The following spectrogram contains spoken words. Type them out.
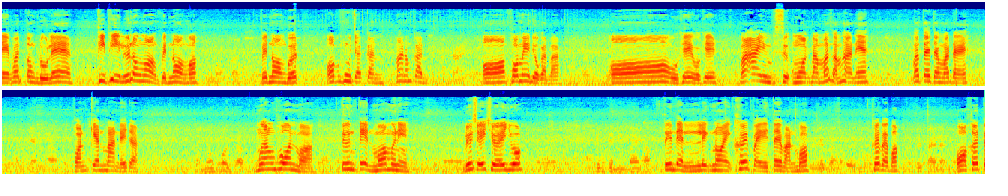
ดงว่าต้องดูแลพี่ๆหรือน้องๆเป็นน้องบ่เป็นน้องเบิดอ๋อเป็นฮู้จักกันมาน้ำกัน อ๋อพ่อแม่เดียวกันปะ อ๋อโอเคโอเค มาไอ้ายสึกหมวกดำมาสัมภาษณ์เนี่ยมาแต่จังหวัดใดแก้มครับขอนแก่นบ้านใดจ้ะผมยังพูดครับเมืองพนบ่ตื่นเต้นบ่มื้อนี้หรือเฉยๆอยู่ตื่นเต้นนิดหน่อยครับตื่นเต้นเล็กน้อย เคยไปไต้หวันบ่เคยไปครับเคยไปบ่เคยไปแล้วอ๋อเคยไป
